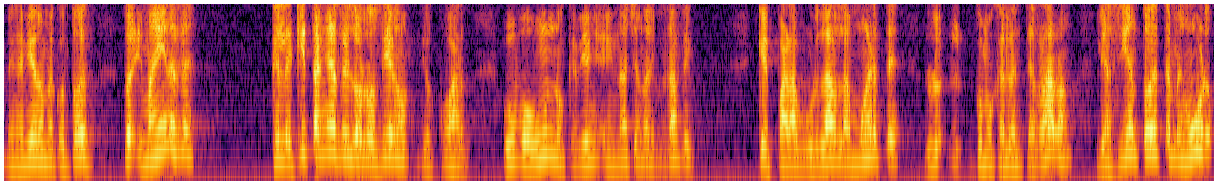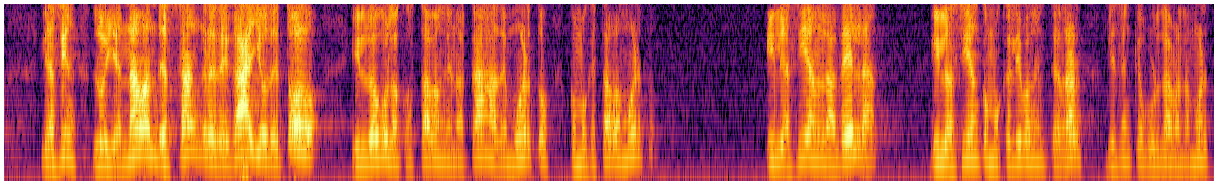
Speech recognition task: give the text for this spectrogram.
El ingeniero me contó eso. Entonces, imagínense que le quitan eso y lo rocían. Dios guarda. Hubo uno que viene en National Geographic que para burlar la muerte, como que lo enterraban, le hacían todo este menjuro, le hacían, lo llenaban de sangre, de gallo, de todo, y luego lo acostaban en la caja de muerto, como que estaba muerto. Y le hacían la vela, y lo hacían como que le iban a enterrar, dicen que burlaban la muerte.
